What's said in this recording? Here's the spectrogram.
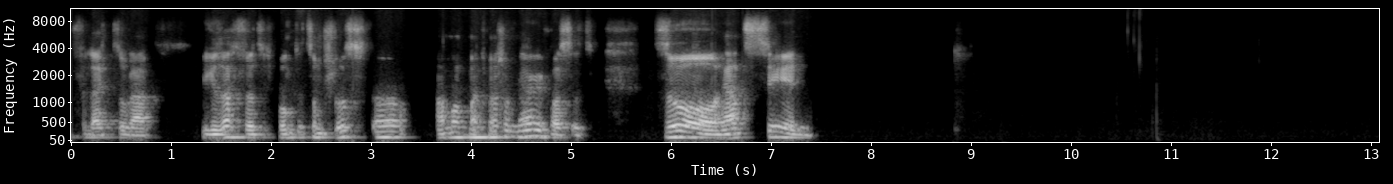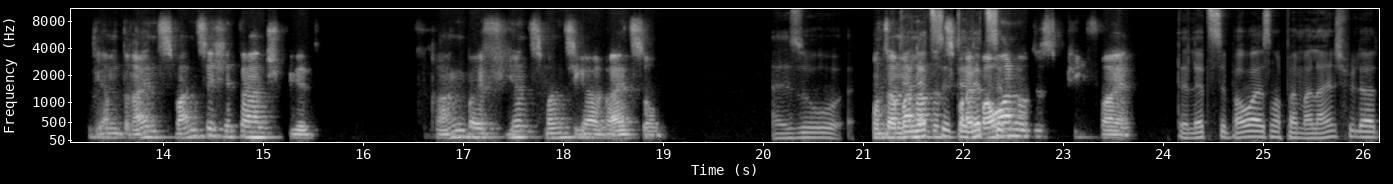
vielleicht sogar wie gesagt, 40 Punkte zum Schluss, äh, haben auch manchmal schon mehr gekostet. So, Herz 10. Wir haben 23, Hinterhand spielt Rang bei 24er Reizung. Also. Unser Mann letzte, hatte zwei letzte, Bauern und ist piekfrei. Der letzte Bauer ist noch beim Alleinspieler.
